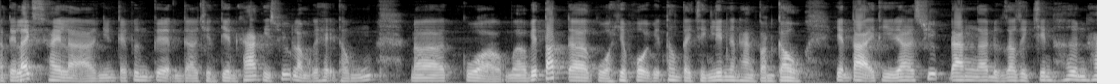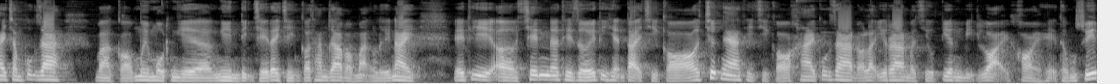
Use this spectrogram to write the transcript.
uh, Telex hay là những cái phương tiện uh, chuyển tiền khác thì SWIFT là một cái hệ thống uh, của uh, viết tắt uh, của Hiệp hội Viễn thông Tài chính Liên ngân hàng toàn cầu. Hiện tại thì uh, SWIFT đang uh, được giao dịch trên hơn 200 quốc quốc gia và có 11.000 định chế tài chính có tham gia vào mạng lưới này. Thế thì ở trên thế giới thì hiện tại chỉ có trước Nga thì chỉ có hai quốc gia đó là Iran và Triều Tiên bị loại khỏi hệ thống SWIFT.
